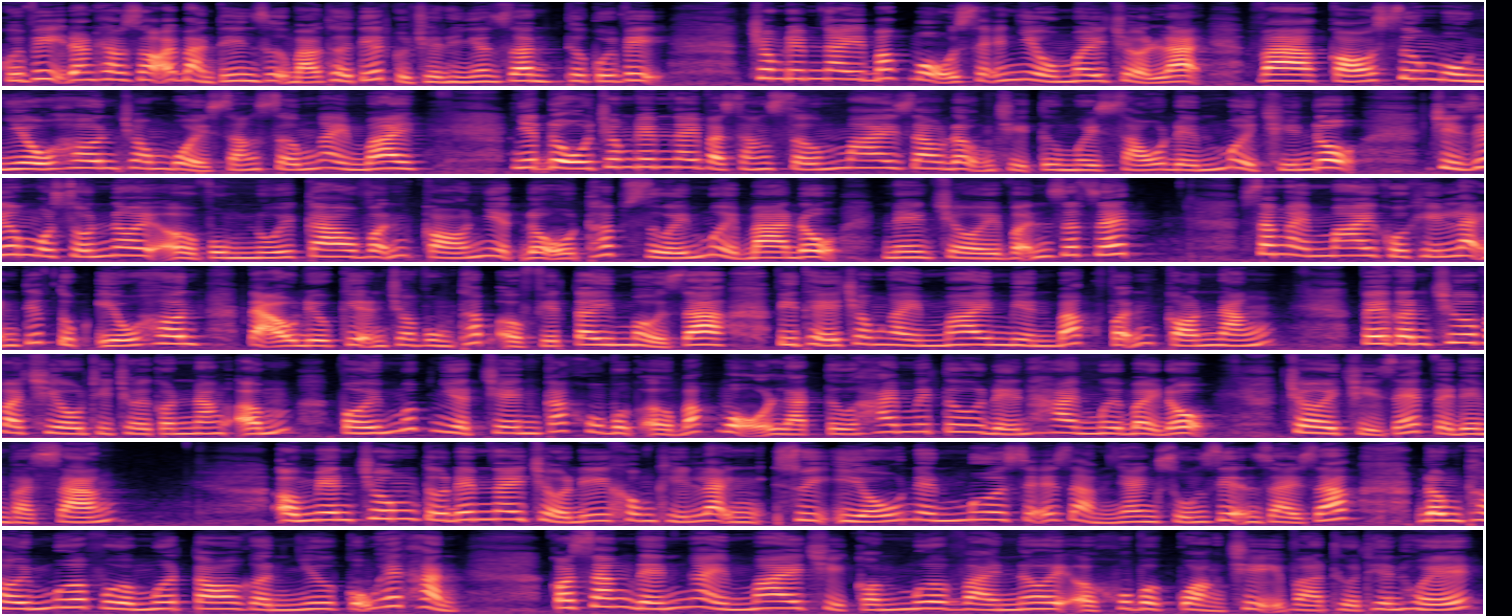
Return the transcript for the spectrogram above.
Quý vị đang theo dõi bản tin dự báo thời tiết của truyền hình nhân dân. Thưa quý vị, trong đêm nay Bắc Bộ sẽ nhiều mây trở lại và có sương mù nhiều hơn trong buổi sáng sớm ngày mai. Nhiệt độ trong đêm nay và sáng sớm mai giao động chỉ từ 16 đến 19 độ. Chỉ riêng một số nơi ở vùng núi cao vẫn có nhiệt độ thấp dưới 13 độ nên trời vẫn rất rét. Sang ngày mai, khối khí lạnh tiếp tục yếu hơn, tạo điều kiện cho vùng thấp ở phía Tây mở ra. Vì thế trong ngày mai, miền Bắc vẫn có nắng. Về gần trưa và chiều thì trời có nắng ấm, với mức nhiệt trên các khu vực ở Bắc Bộ là từ 24 đến 27 độ. Trời chỉ rét về đêm và sáng. Ở miền Trung, từ đêm nay trở đi không khí lạnh suy yếu nên mưa sẽ giảm nhanh xuống diện dài rác, đồng thời mưa vừa mưa to gần như cũng hết hẳn. Còn sang đến ngày mai chỉ còn mưa vài nơi ở khu vực Quảng Trị và Thừa Thiên Huế.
